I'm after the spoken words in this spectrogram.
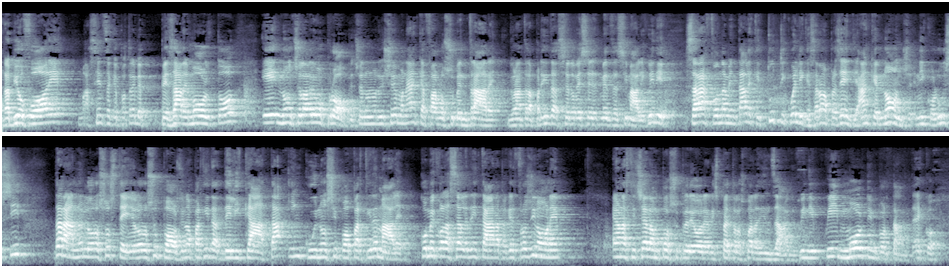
Rabiot fuori, assenza che potrebbe pesare molto e non ce l'avremo proprio, cioè non riusciremo neanche a farlo subentrare durante la partita se dovesse mettersi male. Quindi sarà fondamentale che tutti quelli che saranno presenti, anche non Nico Lussi, daranno il loro sostegno, il loro supporto in una partita delicata in cui non si può partire male, come con la Salernitana, perché il Frosinone è un'asticella un po' superiore rispetto alla squadra di Inzaghi, quindi qui molto importante. Ecco,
